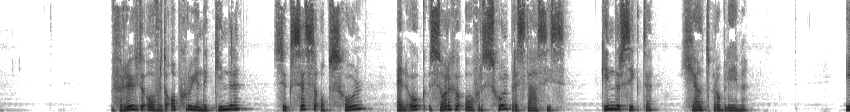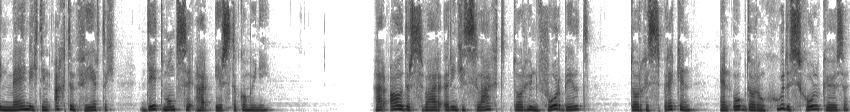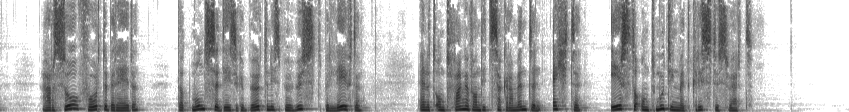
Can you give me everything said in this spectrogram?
Vreugde over de opgroeiende kinderen, successen op school en ook zorgen over schoolprestaties, kinderziekte, geldproblemen. In mei 1948 deed Montse haar eerste communie. Haar ouders waren erin geslaagd door hun voorbeeld, door gesprekken en ook door een goede schoolkeuze haar zo voor te bereiden dat Monse deze gebeurtenis bewust beleefde en het ontvangen van dit sacrament een echte eerste ontmoeting met Christus werd.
